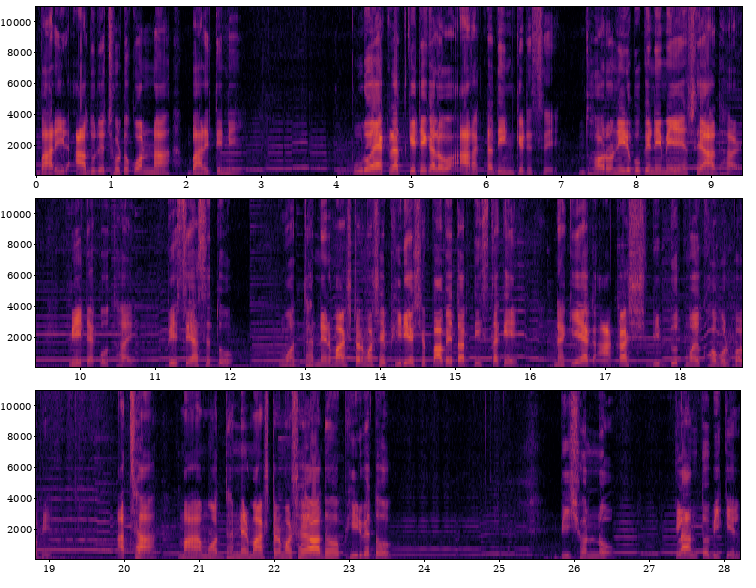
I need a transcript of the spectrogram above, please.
বাড়ির আদুরে ছোট কন্যা বাড়িতে নেই। পুরো এক রাত কেটে গেল আর একটা দিন কেটেছে। ধরনীর বুকে নেমে সে আধার। মেয়েটা কোথায়? বেঁচে আছে তো? মধ্যাহ্নের মাস্টারমশাই ফিরে এসে পাবে তার তিস্তাকে? নাকি এক আকাশ বিদ্যুৎময় খবর পাবে? আচ্ছা মা মধ্যাহ্নের মাস্টারমশাই আদৌ ফিরবে তো? বিষণ্ণ, ক্লান্ত বিকেল।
